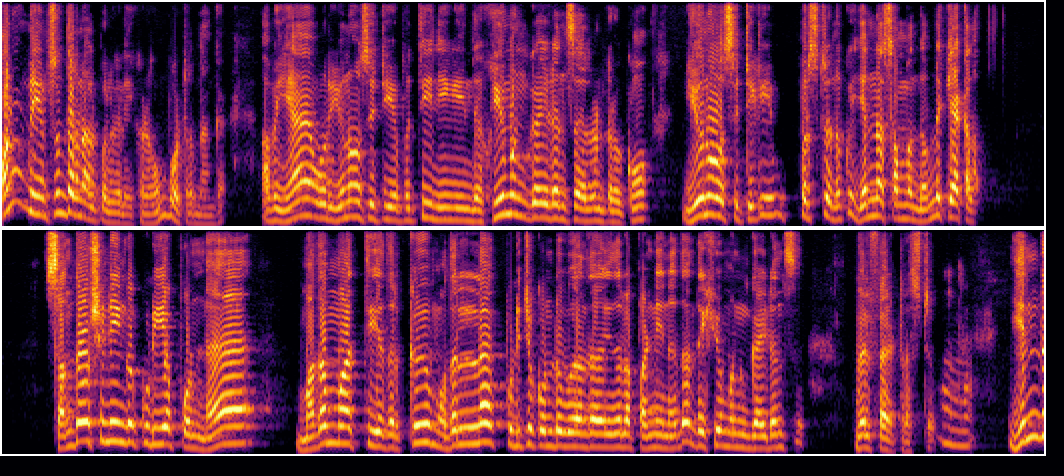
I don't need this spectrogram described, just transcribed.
மனோன்மயம் சுந்தரநாள் பல்கலைக்கழகம் போட்டிருந்தாங்க. அப்போ ஏன் ஒரு யூனிவர்சிட்டியை பற்றி நீங்கள் இந்த ஹியூமன் கைடன்ஸ் இருக்கும் யூனிவர்சிட்டிக்கும் பிரிஸ்டனுக்கும் என்ன சம்பந்தம்னு கேட்கலாம். சந்தோஷினிங்கக்கூடிய பொண்ணை மதம் மாற்றியதற்கு முதல்ல பிடிச்சு கொண்டு அந்த இதில் பண்ணினது அந்த ஹியூமன் கைடன்ஸ் வெல்ஃபேர் ட்ரஸ்ட் ஆமா. இந்த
